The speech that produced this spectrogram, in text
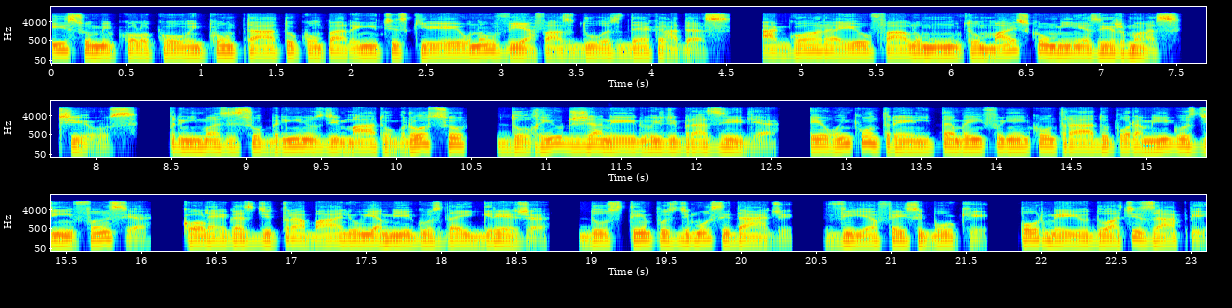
Isso me colocou em contato com parentes que eu não via faz duas décadas. Agora eu falo muito mais com minhas irmãs, tios, primas e sobrinhos de Mato Grosso, do Rio de Janeiro e de Brasília. Eu encontrei e também fui encontrado por amigos de infância, colegas de trabalho e amigos da igreja, dos tempos de mocidade, via Facebook, por meio do WhatsApp,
